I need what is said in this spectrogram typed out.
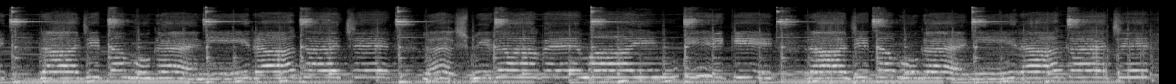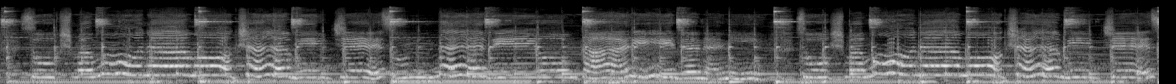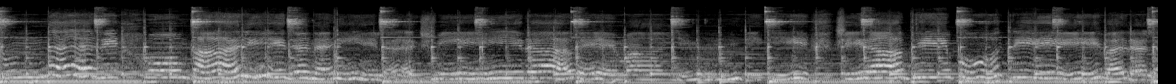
మా ఇంటికి లక్ష్మి రావే మా ఇంటికి రాజితముగా నీరాగచే లక్ష్మి రావే మా ఇంటికి రాజితముగా నీరాగచే సూక్ష్మమున మోక్షమిచ్చే సుందరి ఓంకారి జనని సూక్ష్మమున போற்றி வளல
